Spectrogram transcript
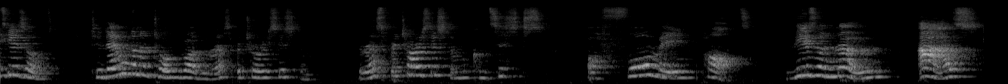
eight years old. Today we're going to talk about the respiratory system. The respiratory system consists of four main parts. These are known as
